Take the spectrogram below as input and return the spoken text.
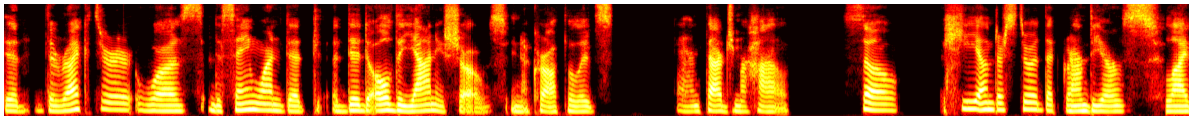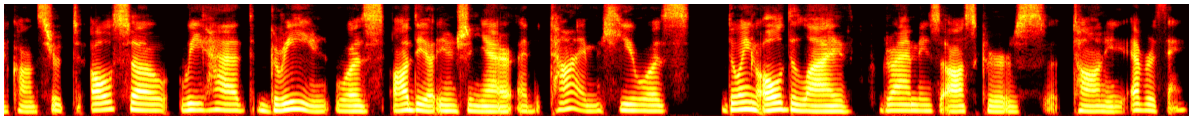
the director was the same one that did all the Yanni shows in Acropolis and Taj Mahal. So he understood that grandiose live concert. Also, we had Greene was audio engineer at the time. He was doing all the live Grammys, Oscars, Tony, everything.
